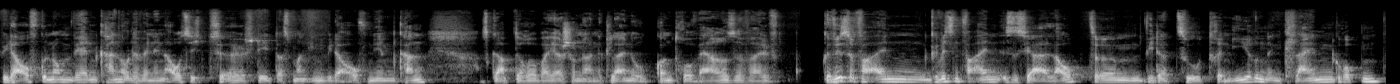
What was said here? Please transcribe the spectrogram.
wieder aufgenommen werden kann oder wenn in Aussicht äh, steht, dass man ihn wieder aufnehmen kann. Es gab darüber ja schon eine kleine Kontroverse, weil gewisse Vereinen, gewissen Vereinen ist es ja erlaubt, ähm, wieder zu trainieren in kleinen Gruppen.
